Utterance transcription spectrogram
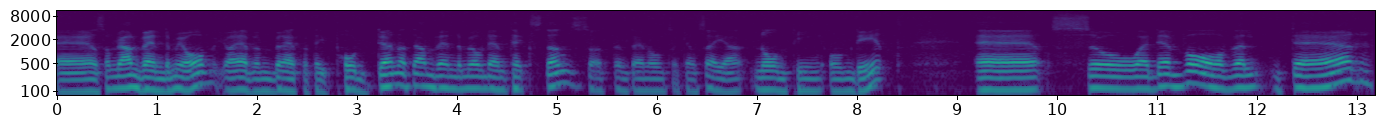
Eh, som jag använder mig av. Jag har även berättat i podden att jag använder mig av den texten. Så att det inte är någon som kan säga någonting om det. Eh, så det var väl där.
